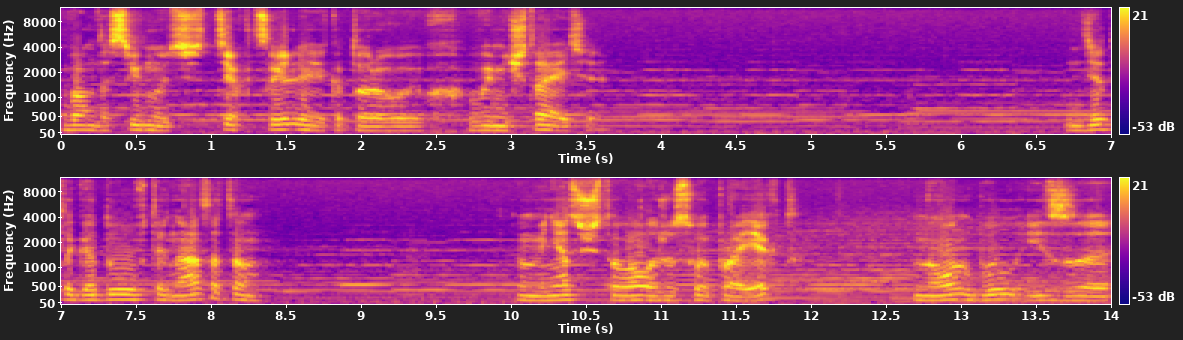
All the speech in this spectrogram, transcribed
вам достигнуть тех целей, которых вы мечтаете. Где-то году в тринадцатом у меня существовал уже свой проект, но он был из э,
